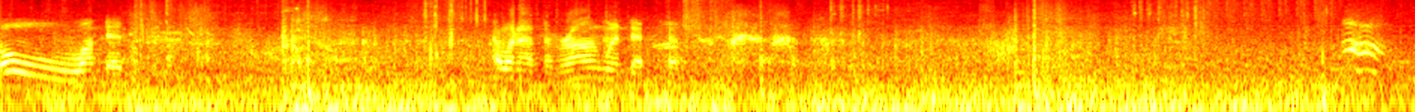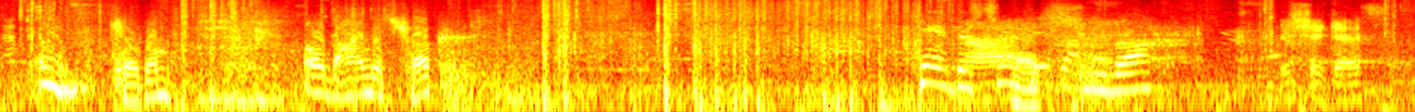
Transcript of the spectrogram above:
Oh, I'm dead. I went out the wrong window. Killed him. Oh, behind this truck. Can't, there's two Nice. kids on me, bro. Good shit, guys.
